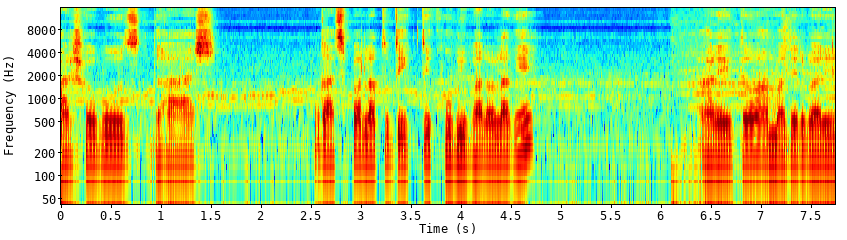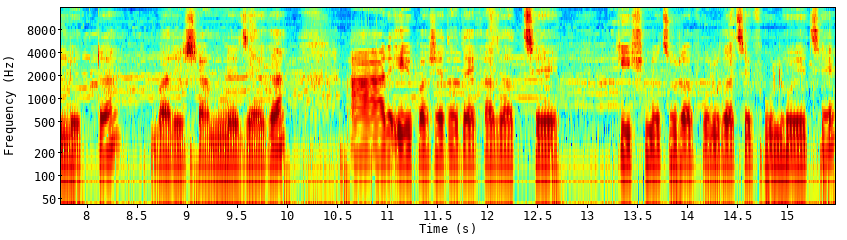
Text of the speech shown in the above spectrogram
আর সবুজ ঘাস গাছপালা তো দেখতে খুবই ভালো লাগে। আর এই তো আমাদের বাড়ির লোকটা, বাড়ির সামনের জায়গা। আর এই পাশে তো দেখা যাচ্ছে কৃষ্ণচূড়া ফুল গাছে ফুল হয়েছে।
